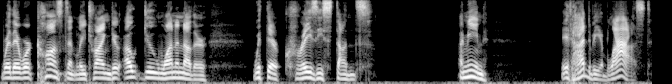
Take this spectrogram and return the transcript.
where they were constantly trying to outdo one another with their crazy stunts. I mean, it had to be a blast.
